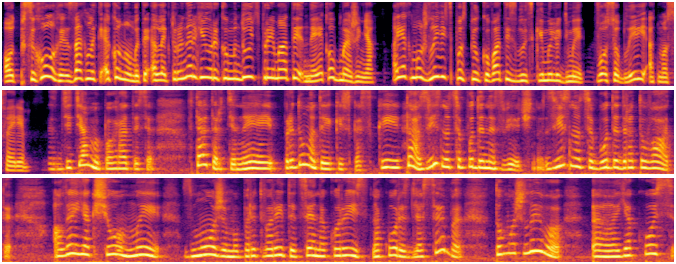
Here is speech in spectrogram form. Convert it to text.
От психологи заклик економити електроенергію рекомендують сприймати не як обмеження, а як можливість поспілкуватись з близькими людьми в особливій атмосфері. З дітями погратися в театр тіней, придумати якісь казки. Так, звісно, це буде незвично. Звісно, це буде дратувати. Але якщо ми зможемо перетворити це на користь, на користь для себе, то можливо е, якось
